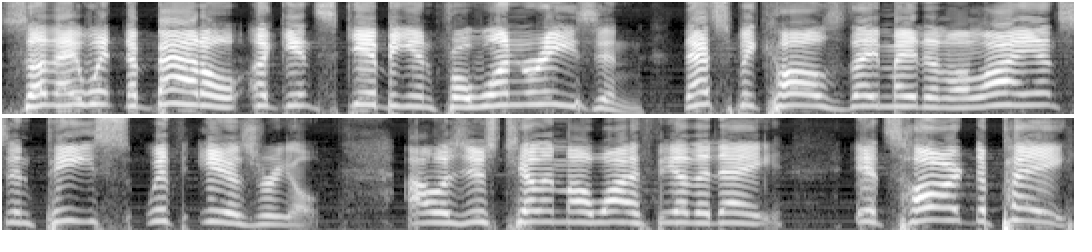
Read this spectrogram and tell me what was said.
So they went to battle against Gibeon for one reason. That's because they made an alliance and peace with Israel. I was just telling my wife the other day, it's hard to pay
